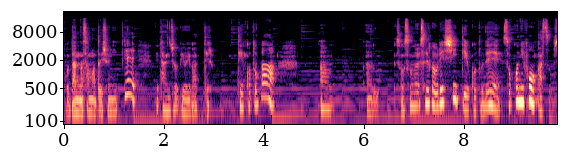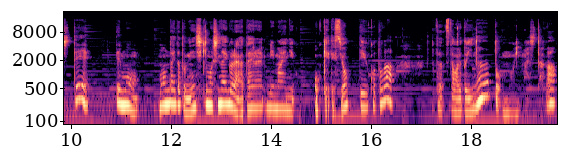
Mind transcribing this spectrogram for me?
こう、旦那様と一緒にいて、で、誕生日を祝ってるっていうことが、ああそうそれ、それが嬉しいっていうことで、そこにフォーカスをして、でも、問題だと認識もしないぐらい当たり前に OK ですよっていうことが、伝わるといいなと思いましたが、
